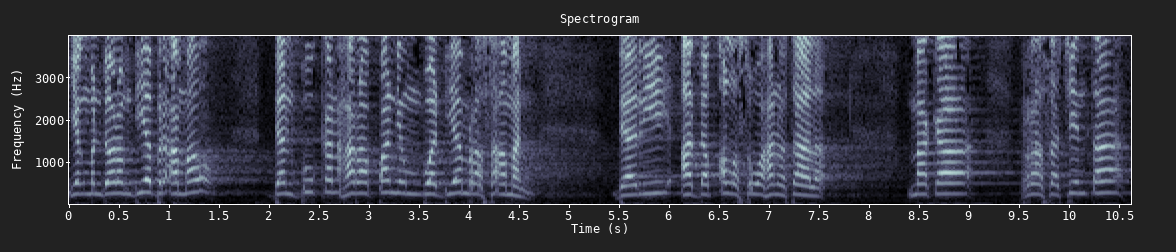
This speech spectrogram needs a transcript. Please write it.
yang mendorong dia beramal dan bukan harapan yang membuat dia merasa aman dari adab Allah Subhanahu wa taala. Maka rasa cinta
